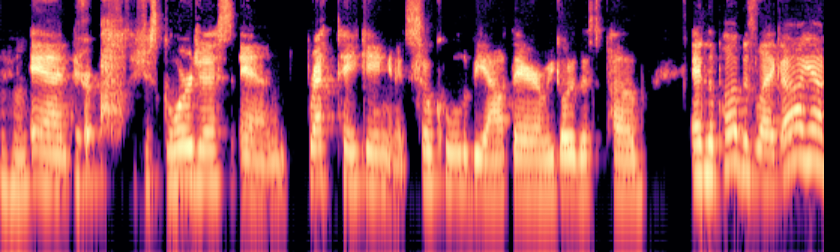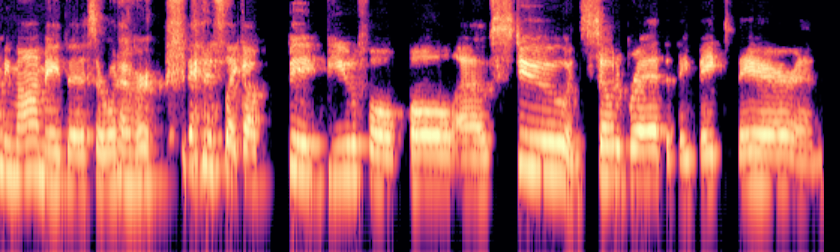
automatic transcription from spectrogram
mm-hmm. and they're, oh, they're just gorgeous and breathtaking. And it's so cool to be out there. We go to this pub and the pub is like, oh yeah, my mom made this or whatever. And it's like a big, beautiful bowl of stew and soda bread that they baked there. And,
